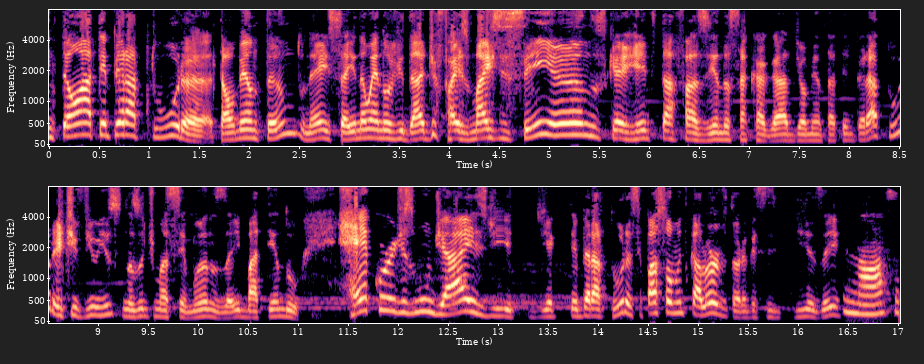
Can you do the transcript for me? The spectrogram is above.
Então a temperatura está aumentando, né? Isso aí não é novidade, faz mais de 100 anos que a gente está fazendo essa cagada de aumentar a temperatura. A gente viu isso nas últimas semanas aí, batendo recordes mundiais de, de temperatura. Você passou muito calor, Vitória, com esses dias aí? Nossa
